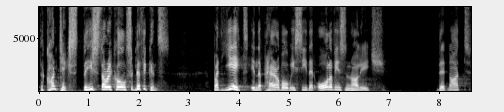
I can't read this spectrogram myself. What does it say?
the context, the historical significance. But yet, in the parable, we see that all of his knowledge did not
